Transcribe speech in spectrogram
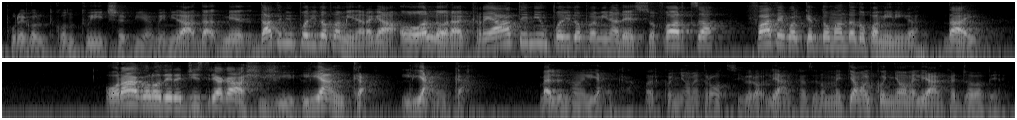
pure col, con Twitch e via. Quindi da, da, mi, datemi un po' di dopamina, raga. Oh, allora, createmi un po' di dopamina adesso. Forza, fate qualche domanda dopaminica. Dai. Oracolo dei registri akashici, Lianca. Lianca. Bello il nome, Lianca il cognome Trozzi, però Lianca, se non mettiamo il cognome Lianca già va bene.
